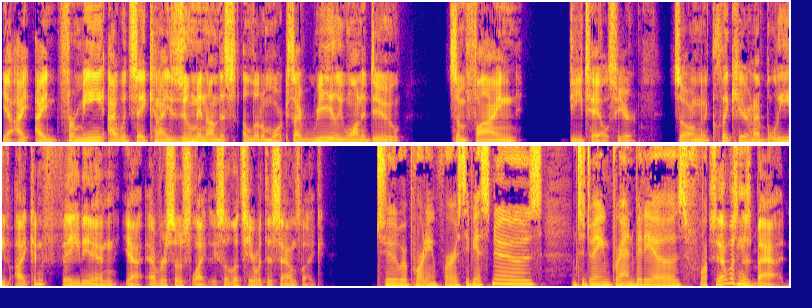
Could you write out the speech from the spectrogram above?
Yeah, I, I for me, I would say, can I zoom in on this a little more? Because I really want to do some fine details here. So I'm going to click here and I believe I can fade in, yeah, ever so slightly. So let's hear what this sounds like. To reporting for CBS News, to doing brand videos for. See, that wasn't as bad.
